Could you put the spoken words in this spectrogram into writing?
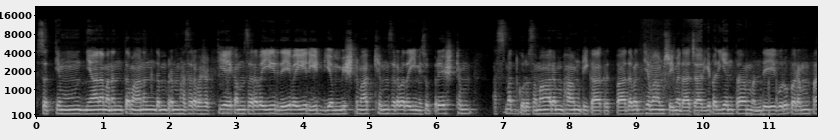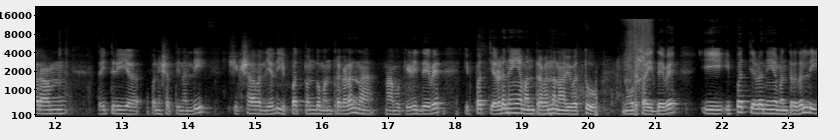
ಸತ್ಯಂ ಜ್ಞಾನಮನಂತಮಾನಂದಂ ಬ್ರಹ್ಮ ಸರ್ವಶಕ್ತಿಯೇಕಂ ಸರ್ವೈರ್ದೇವೈರೀಡ್ಯಂ ವಿಷ್ಣುಮಾಖ್ಯಂ ಸರ್ವದೈಮಿ ಸುಪ್ರೇಷ್ಠಂ ಅಸ್ಮದ್ಗುರು ಸಮಾರಂಭಾಂ ಟೀಕಾಕೃತ್ಪಾದಮಧ್ಯಮಾಂ ಶ್ರೀಮದಾಚಾರ್ಯಪರ್ಯಂತಾಂ ವಂದೇ ಗುರು ಪರಂಪರಾಂ ತೈತ್ರಿಯ ಉಪನಿಷತ್ತಿನಲ್ಲಿ ಶಿಕ್ಷಾವಲಿಯಲ್ಲಿ ಇಪ್ಪತ್ತೊಂದು ಮಂತ್ರಗಳನ್ನು ನಾವು ಕೇಳಿದ್ದೇವೆ. ಇಪ್ಪತ್ತೆರಡನೆಯ ಮಂತ್ರವನ್ನು ನಾವಿವತ್ತು ನೋಡ್ತಾ ಇದ್ದೇವೆ. ಈ ಇಪ್ಪತ್ತೆರಡನೆಯ ಮಂತ್ರದಲ್ಲಿ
